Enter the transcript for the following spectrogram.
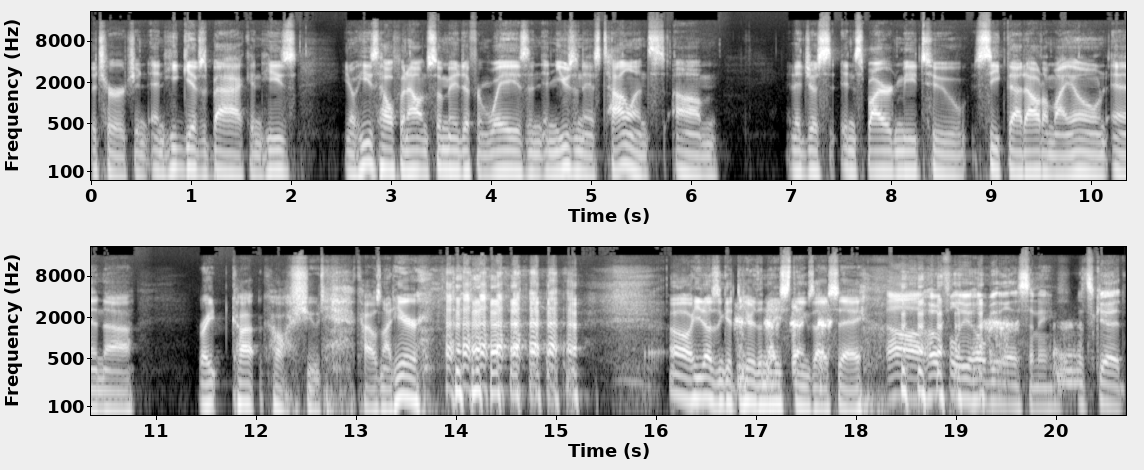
the church and, and he gives back and he's, you know, he's helping out in so many different ways and, and using his talents. Um, and it just inspired me to seek that out on my own. And, uh, right. Kyle, oh, shoot, Kyle's not here. Oh, he doesn't get to hear the nice things I say. oh, hopefully he'll be listening. That's good.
